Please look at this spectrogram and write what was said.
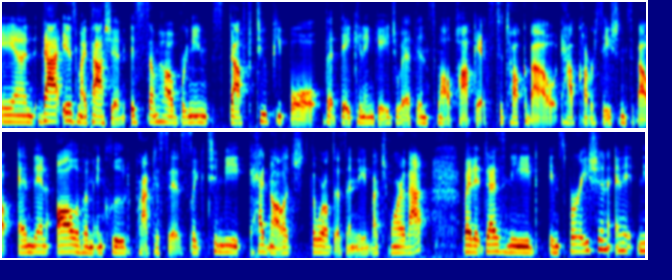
and that is my passion is somehow bringing stuff to people that they can engage with in small pockets to talk about have conversations about and then all of them include practices like to me head knowledge the world doesn't need much more of that but it does need inspiration and it needs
